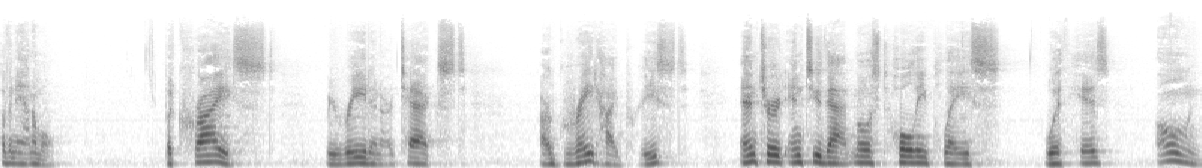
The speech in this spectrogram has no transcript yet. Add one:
Of an animal. But Christ, we read in our text, our great high priest, entered into that most holy place with his own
